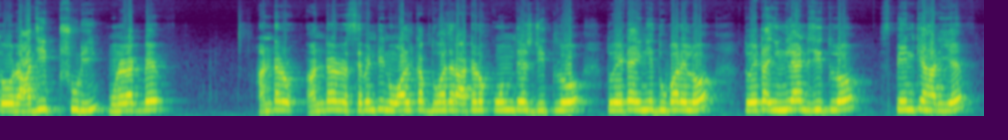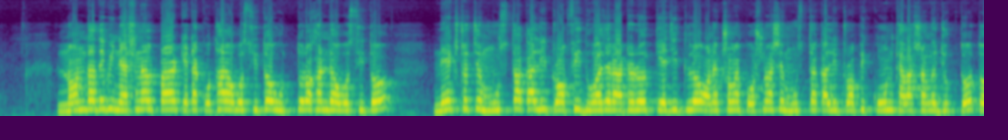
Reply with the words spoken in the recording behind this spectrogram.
তো রাজীব সুরি মনে রাখবে। Under under seventeen world cup দু হাজার আঠেরো কোন দেশ জিতলো? তো এটা এই নিয়ে দুবার এলো। তো এটা ইংল্যান্ড জিতলো, স্পেনকে হারিয়ে। নন্দা দেবী ন্যাশনাল পার্ক, এটা কোথায় অবস্থিত? উত্তরাখণ্ডে অবস্থিত। নেক্সট হচ্ছে মুস্তাক আলী ট্রফি দু হাজার আঠেরো, কে জিতলো? অনেক সময় প্রশ্ন আসে, মুস্তাক আলী ট্রফি কোন খেলার সঙ্গে যুক্ত? তো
